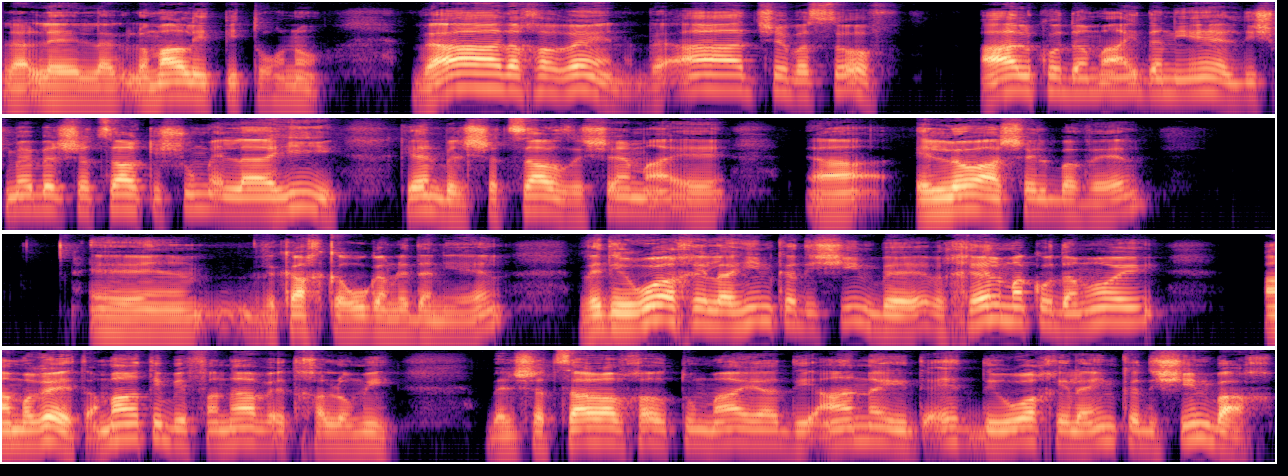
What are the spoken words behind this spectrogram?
לומר לי את פתרונו. ועד אחריהן, ועד שבסוף על קודמי דניאל, דשמי בלשצר כשום אלוהי, כן, בלשצר זה שם האלוה של בבל, אה, וכך קראו גם לדניאל, ודירוח אלוהין קדישין ב, וחל קודמוי אמרת, אמרתי בפניו את חלומי. בלשצר רב חרטומיה דיאנה ידעת דירוח אלוהין קדישין בך.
